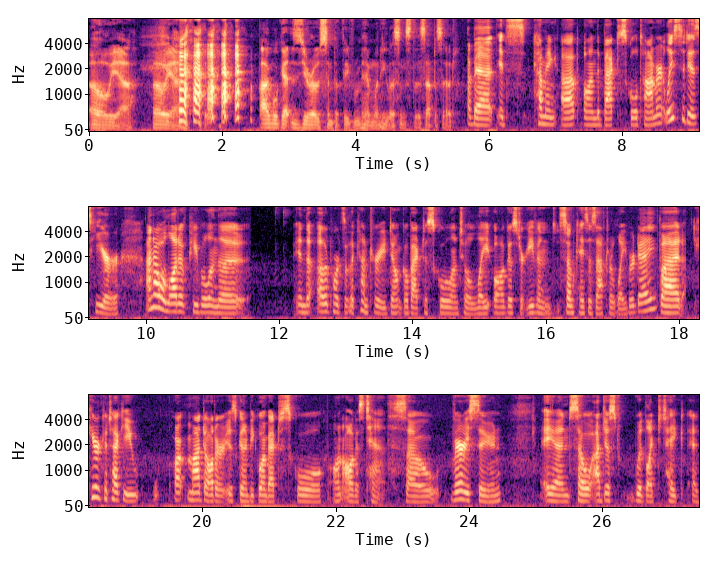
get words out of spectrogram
Oh yeah. Oh yeah. I will get zero sympathy from him when he listens to this episode. I bet it's coming up on the back to school time, or at least it is here. I know a lot of people in the in the other parts of the country don't go back to school until late August or even some cases after Labor Day. But here in Kentucky, our, my daughter is going to be going back to school on August 10th, so very soon. And so I just would like to take a,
